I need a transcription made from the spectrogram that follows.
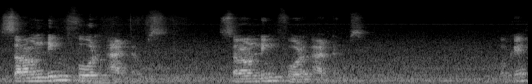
surrounding four atoms surrounding four atoms okay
